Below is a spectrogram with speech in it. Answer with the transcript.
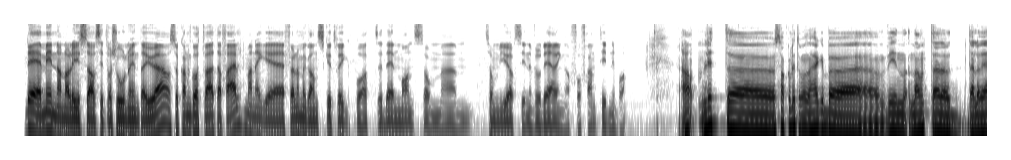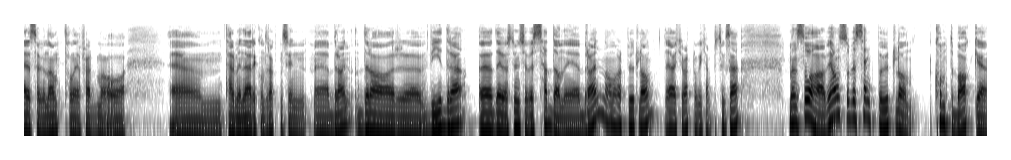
Det er min analyse av situasjonen og intervjuet, og så kan det godt være jeg tar feil, men jeg eh, føler meg ganske trygg på at det er en mann som, eh, som gjør sine vurderinger for fremtiden i Brann. Ja, litt uh, Snakka litt om Heggebø. Vi nevnte, eller Delaveres har jo nevnt han er i ferd med å um, terminere kontrakten sin med Brann. Drar videre. Uh, det er jo en stund siden vi har sett han i Brann. Han har vært på utlån. Det har ikke vært noe kjempesuksess. Men så har vi han som ble sendt på utlån, kom tilbake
